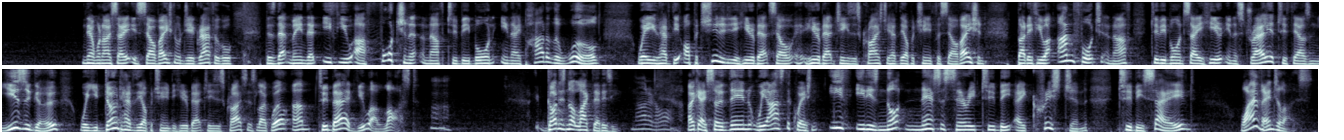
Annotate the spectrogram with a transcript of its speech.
Now, when I say is salvational geographical, does that mean that if you are fortunate enough to be born in a part of the world where you have the opportunity to hear about sal- hear about Jesus Christ, you have the opportunity for salvation. But if you are unfortunate enough to be born, say, here in Australia 2,000 years ago, where you don't have the opportunity to hear about Jesus Christ, it's like, well, um, too bad, you are lost. God is not like that, is he? Not at all. Okay, so then we ask the question if it is not necessary to be a Christian to be saved, why evangelize?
